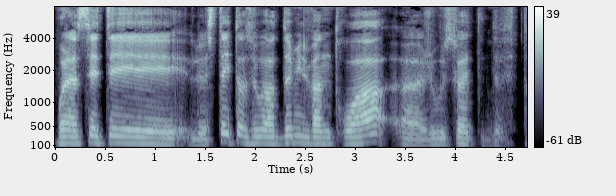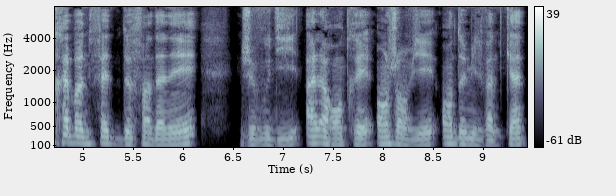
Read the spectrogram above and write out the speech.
Voilà, c'était le State of the World 2023. Euh, je vous souhaite de très bonnes fêtes de fin d'année. Je vous dis à la rentrée en janvier en 2024.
